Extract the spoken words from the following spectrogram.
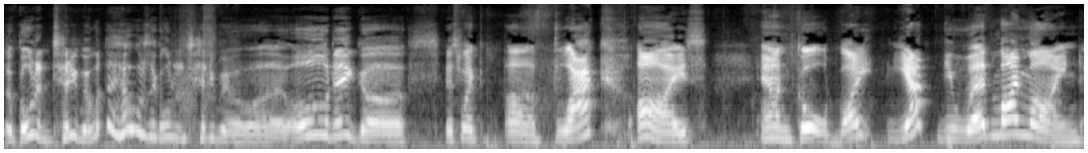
A golden teddy bear? What the hell was a golden teddy bear? Uh, oh, there you go. It's like uh black eyes and gold, right? Yep, you read my mind.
